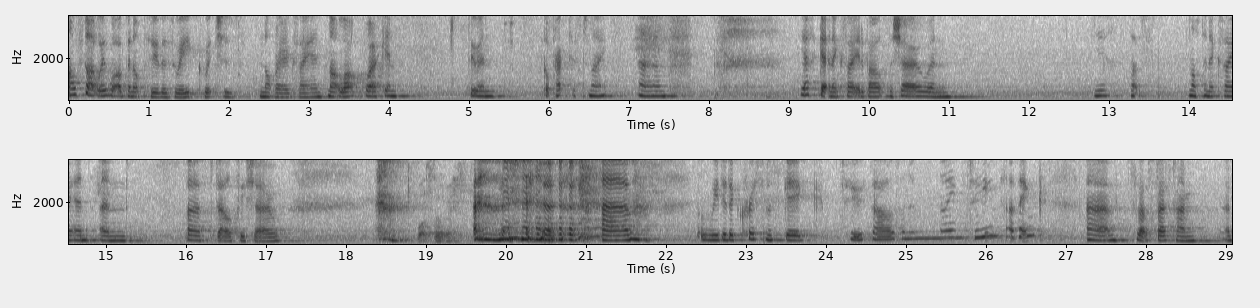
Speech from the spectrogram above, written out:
I'll start with what I've been up to this week, which is not very exciting. Not a lot. Working, doing, got practice tonight. Um, yeah, getting excited about the show, and yeah, that's nothing exciting. And first Delphi show. What story? Um, we did a Christmas gig 2019, I think. Um, so that's the first time I'd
